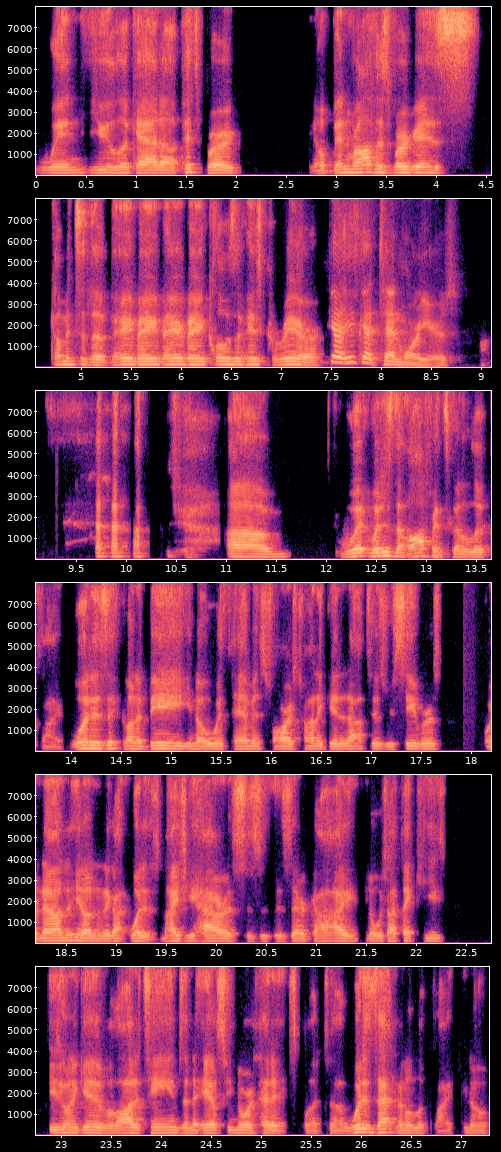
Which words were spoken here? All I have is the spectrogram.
when you look at uh, Pittsburgh, you know Ben Roethlisberger is coming to the very very very very close of his career. Yeah, he's got ten more years. um, what what is the offense going to look like? What is it going to be? You know, with him as far as trying to get it out to his receivers, or now you know they got what is Najee Harris is is their guy? You know, which I think he's he's going to give a lot of teams in the AFC North headaches. But uh, what is that going to look like? You know,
